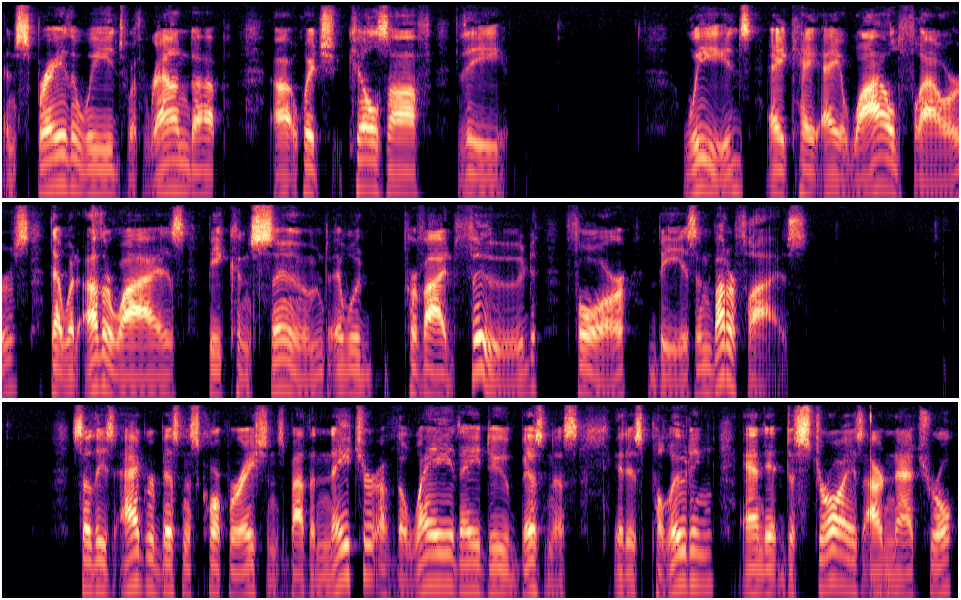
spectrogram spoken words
and spray the weeds with Roundup, uh, which kills off the weeds, aka wildflowers, that would otherwise be consumed. It would provide food for bees and butterflies. So these agribusiness corporations, by the nature of the way they do business, it is polluting and it destroys our natural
